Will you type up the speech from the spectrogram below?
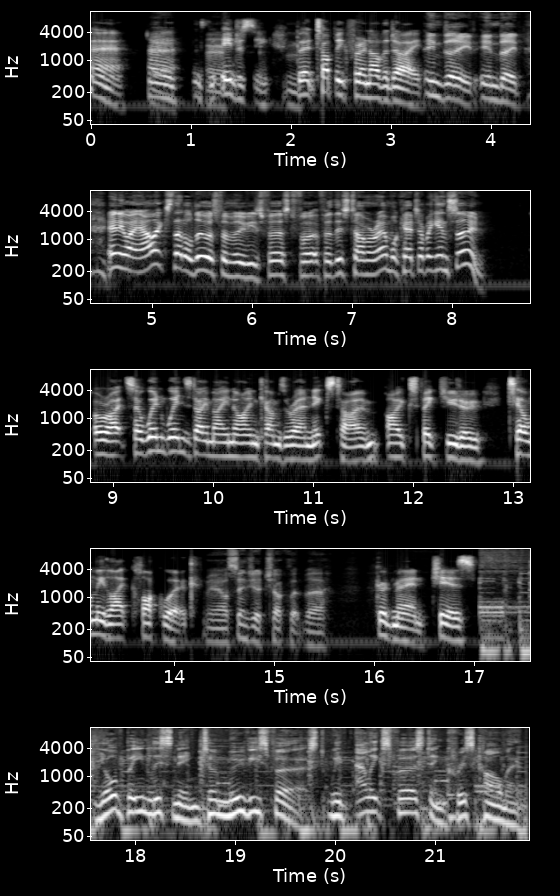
Ah, ah, Yeah, yeah. interesting, Mm. but topic for another day. Indeed, indeed. Anyway, Alex, that'll do us for movies first for, for this time around. We'll catch up again soon. All right, so when Wednesday, May 9 comes around next time, I expect you to tell me like clockwork. Yeah, I'll send you a chocolate bar. Good man. Cheers. You've been listening to Movies First with Alex First and Chris Coleman.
